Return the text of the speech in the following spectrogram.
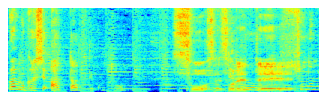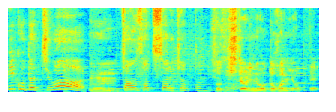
が昔あったってこと？そうですねそれもで。そのミコたちはうん。惨殺されちゃったんですよ。そうです。一人の男によって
